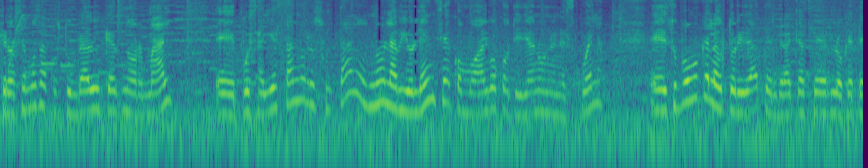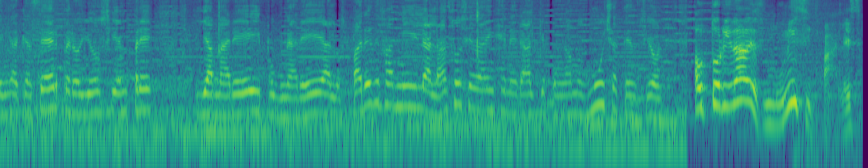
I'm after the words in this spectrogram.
que nos hemos acostumbrado y que es normal, eh, pues ahí están los resultados, ¿no? La violencia como algo cotidiano en una escuela. Eh, supongo que la autoridad tendrá que hacer lo que tenga que hacer, pero yo siempre llamaré y pugnaré a los padres de familia, a la sociedad en general, que pongamos mucha atención. Autoridades municipales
